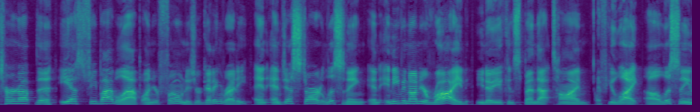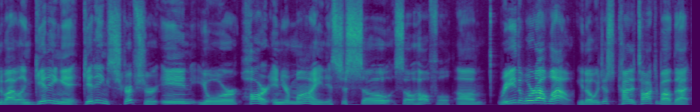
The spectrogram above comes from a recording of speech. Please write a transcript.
turn up the ESV Bible app on your phone as you're getting ready and and just start listening. And and even on your ride, you know, you can spend that time if you like uh, listening to the Bible and getting it getting scripture in your heart in your mind. It's just so so helpful. Um, um, read the word out loud. You know, we just kind of talked about that.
